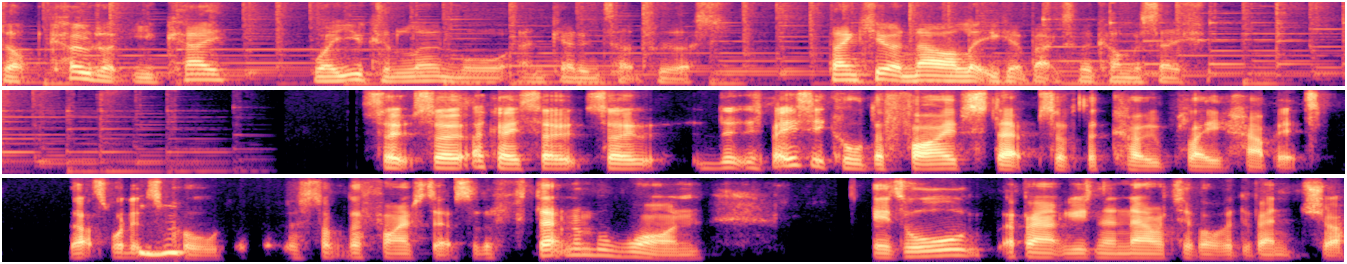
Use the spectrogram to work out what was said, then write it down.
eyts.co.uk where you can learn more and get in touch with us. Thank you, and now I'll let you get back to the conversation. So, so okay, so so it's basically called the five steps of the co-play habit. That's what it's mm-hmm. called. The, the five steps. So, the step number one is all about using a narrative of adventure.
